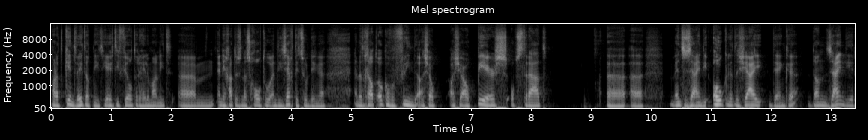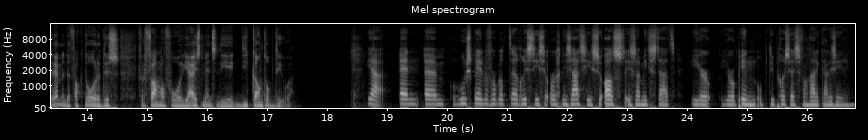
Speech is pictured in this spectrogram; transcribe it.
Maar dat kind weet dat niet. Die heeft die filter helemaal niet. Um, en die gaat dus naar school toe en die zegt dit soort dingen. En dat geldt ook over vrienden. Als, jou, als jouw peers op straat... Uh, uh, mensen zijn die ook net als jij denken... dan zijn die remmende factoren dus vervangen voor juist mensen die die kant op duwen. Ja, en um, hoe spelen bijvoorbeeld terroristische organisaties zoals de Islamitische Staat hier, hierop in, op die processen van radicalisering?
